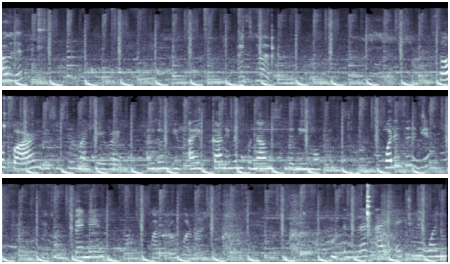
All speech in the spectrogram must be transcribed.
How is it? It's good. So far, this is still my favorite. I don't. ev- I can't even pronounce the name of it. What is it again? Penne quattro formaggi. And then I actually want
